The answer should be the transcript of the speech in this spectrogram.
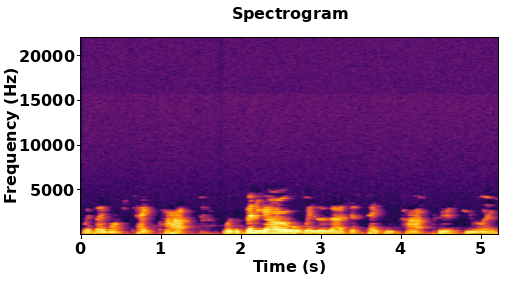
whether they want to take part with a video or whether they're just taking part personally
